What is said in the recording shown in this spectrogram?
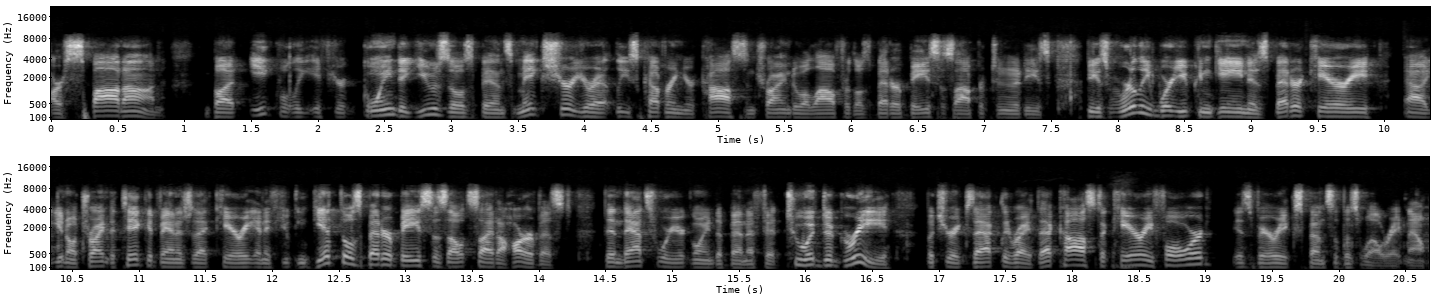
are spot on. But equally, if you're going to use those bins, make sure you're at least covering your costs and trying to allow for those better basis opportunities. Because really, where you can gain is better carry, uh, you know, trying to take advantage of that carry. And if you can get those better bases outside of harvest, then that's where you're going to benefit to a degree. But you're exactly right. That cost to carry forward is very expensive as well right now.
